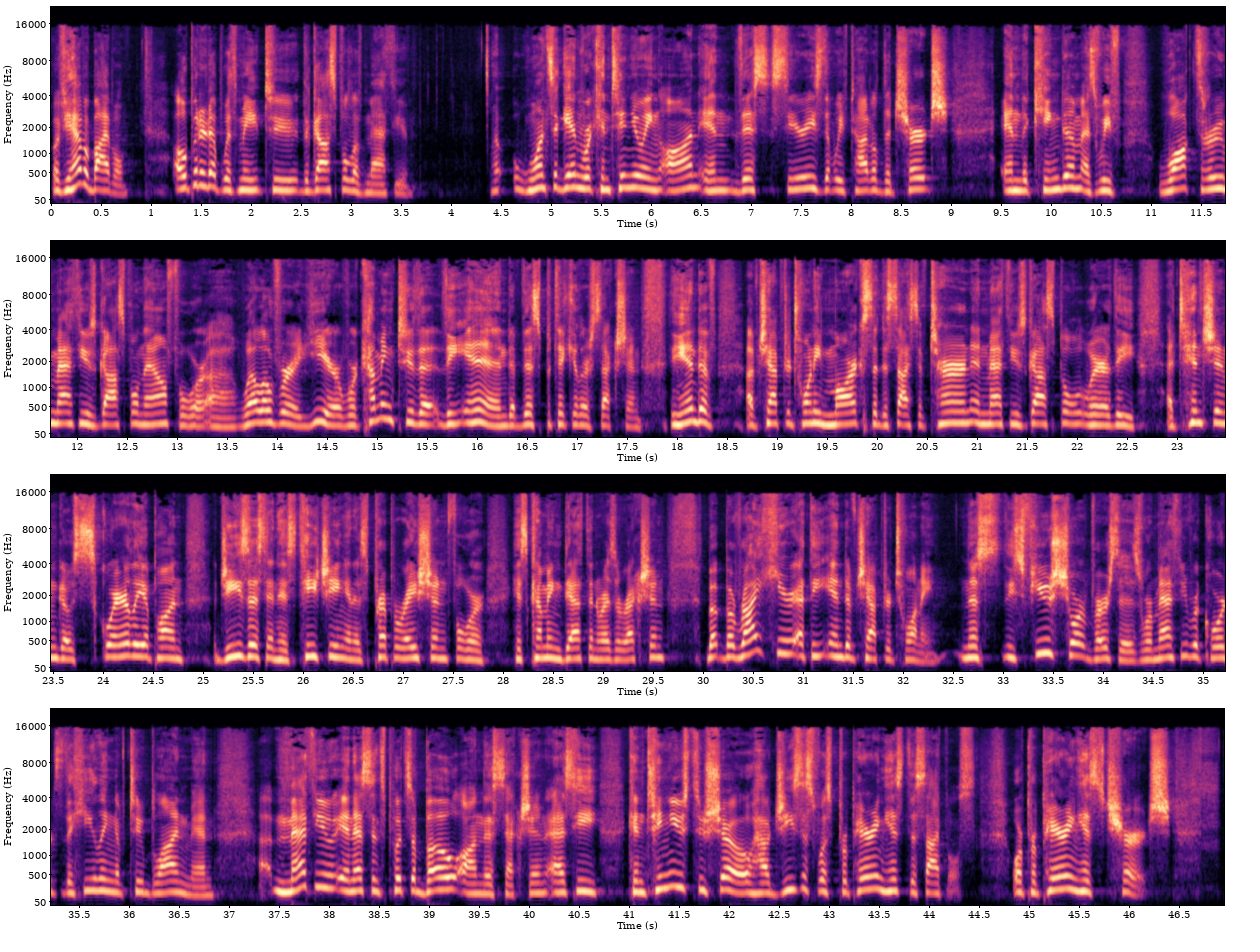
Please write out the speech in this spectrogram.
Well, if you have a Bible, open it up with me to the Gospel of Matthew. Uh, once again, we're continuing on in this series that we've titled The Church and the kingdom. As we've walked through Matthew's gospel now for uh, well over a year, we're coming to the, the end of this particular section. The end of, of chapter 20 marks the decisive turn in Matthew's gospel where the attention goes squarely upon Jesus and his teaching and his preparation for his coming death and resurrection. But, but right here at the end of chapter 20, this, these few short verses where Matthew records the healing of two blind men, uh, Matthew, in essence, puts a bow on this section as he continues to show how Jesus was preparing his disciples or preparing his church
